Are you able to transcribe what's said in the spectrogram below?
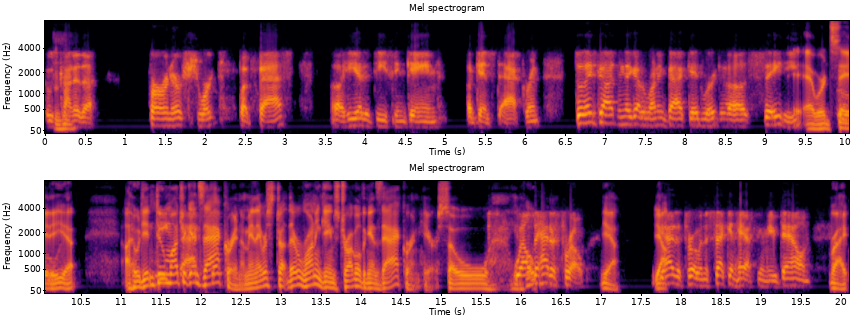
who's mm-hmm. kind of the burner, short but fast. Uh, he had a decent game against Akron. So they've got and they got a running back, Edward uh, Saydee. Edward Saydee, yeah. Uh, who didn't do much against Akron. I mean, they were st- their running game struggled against Akron here. So well, they had to throw. Yeah, yeah. You had to throw in the second half when you're down right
